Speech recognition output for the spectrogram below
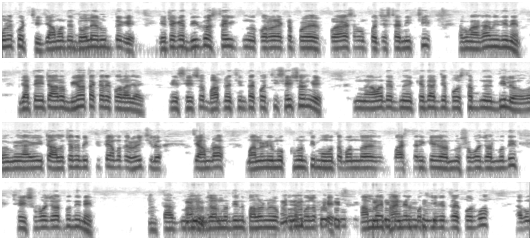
মনে করছি যে আমাদের দলের উদ্যোগে এটাকে দীর্ঘস্থায়ী করার একটা প্রয়াস এবং প্রচেষ্টা নিচ্ছি এবং আগামী দিনে যাতে এটা আরও বৃহৎ আকারে করা যায় সেই সব ভাবনা চিন্তা করছি। সেই সঙ্গে আমাদের কেদার যে প্রস্তাব দিল এবং এইটা আলোচনা ভিত্তিতে আমাদের হয়েছিল যে আমরা মাননীয় মুখ্যমন্ত্রী মমতা বন্দ্যোপাধ্যায়ের পাঁচ তারিখে জন্ম শুভ জন্মদিন সেই শুভ জন্মদিনে তার জন্মদিন পালনের উপ- উপলক্ষে আমরা এই ফাইনাল প্রতিযোগিতা করব এবং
